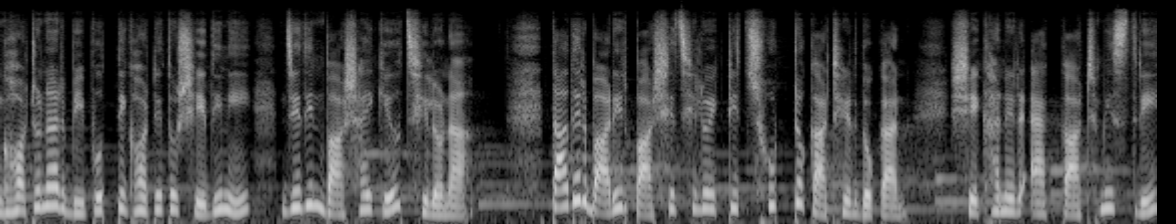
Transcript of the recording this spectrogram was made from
ঘটনার বিপত্তি ঘটে তো সেদিনই, যেদিন বাসায় কেউ ছিল না। তাদের বাড়ির পাশে ছিল একটি ছোট্ট কাঠের দোকান। সেখানের এক কাঠমিস্ত্রি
